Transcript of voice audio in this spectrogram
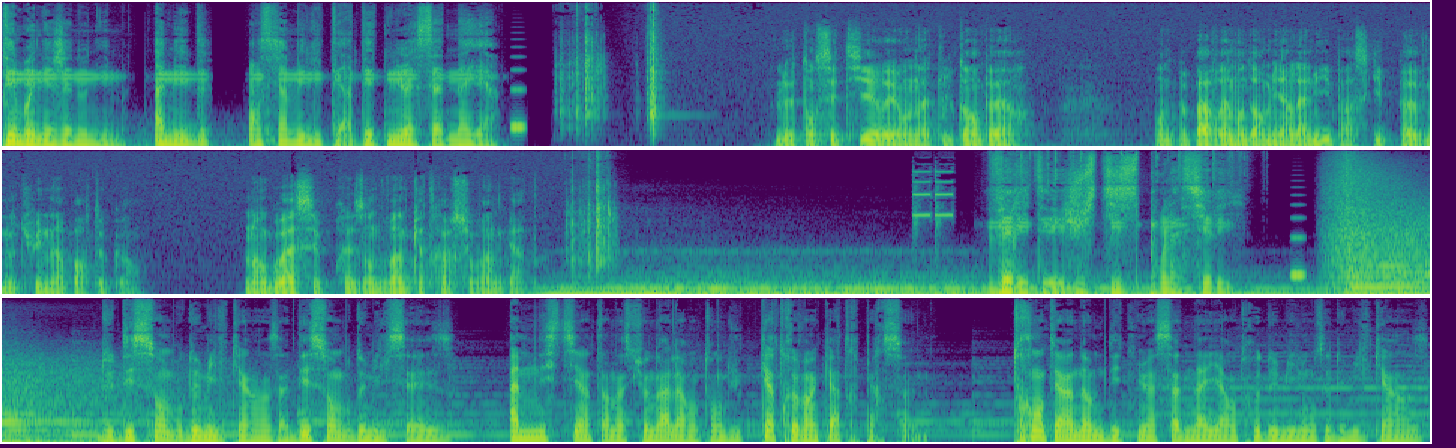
Témoignage anonyme. Hamid, ancien militaire détenu à Sadnaya. Le temps s'étire et on a tout le temps peur. On ne peut pas vraiment dormir la nuit parce qu'ils peuvent nous tuer n'importe quand. L'angoisse est présente 24 heures sur 24. Vérité et justice pour la Syrie. De décembre 2015 à décembre 2016, Amnesty International a entendu 84 personnes. 31 hommes détenus à Sadnaya entre 2011 et 2015,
